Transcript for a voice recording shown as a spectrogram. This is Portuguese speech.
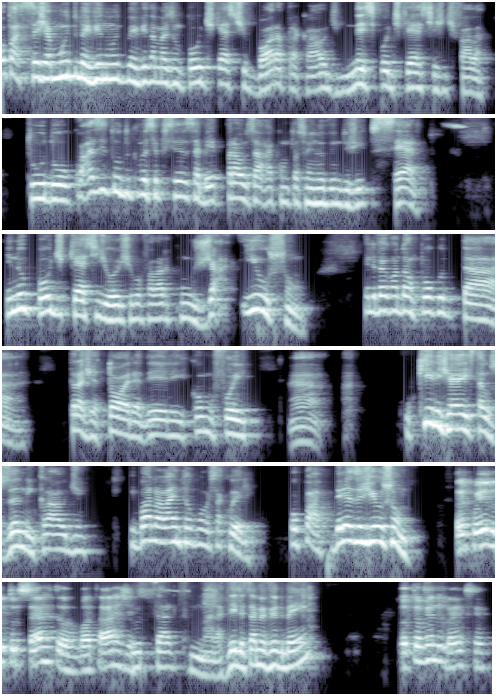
Opa, seja muito bem-vindo, muito bem-vindo a mais um podcast Bora para Cloud. Nesse podcast a gente fala tudo, quase tudo que você precisa saber para usar a computação em nuvem do jeito certo. E no podcast de hoje eu vou falar com o Jailson. Ele vai contar um pouco da trajetória dele, como foi, ah, o que ele já está usando em cloud. E bora lá então conversar com ele. Opa, beleza, Gilson? Tranquilo, tudo certo? Boa tarde. Tudo certo, maravilha. Está me ouvindo bem? Estou te ouvindo bem, sim.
